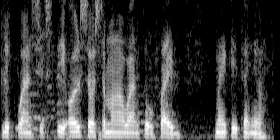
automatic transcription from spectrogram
Click 160. Also sa mga 125. Makikita nyo.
